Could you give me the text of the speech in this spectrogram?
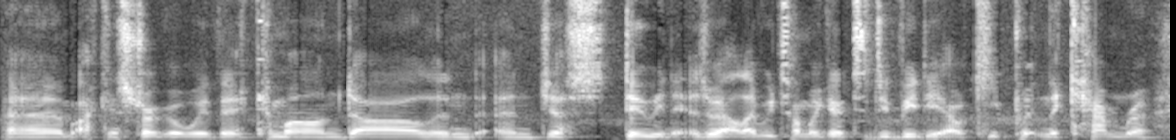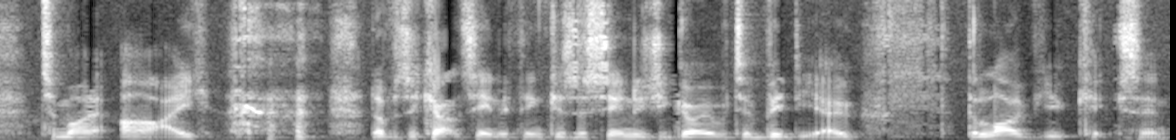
Um, I can struggle with the command dial and and just doing it as well. Every time I go to do video I keep putting the camera to my eye. And obviously can't see anything because as soon as you go over to video the live view kicks in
